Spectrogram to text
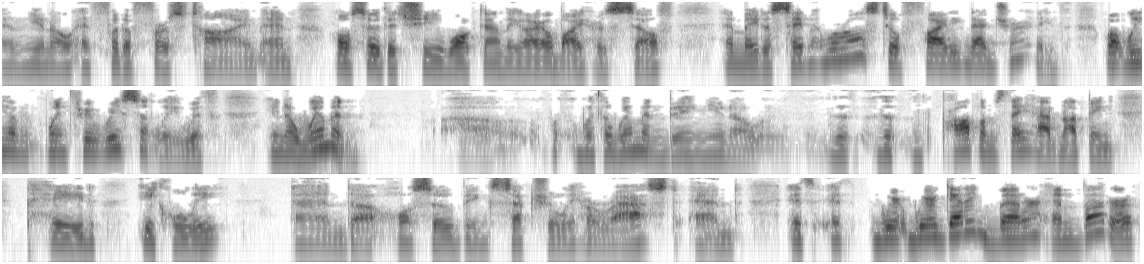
And you know and for the first time and also that she walked down the aisle by herself and made a statement we're all still fighting that journey. What we have went through recently with you know women uh, with the women being, you know, the, the problems they have not being paid equally and uh, also being sexually harassed. And it's, it, we're, we're getting better and better,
